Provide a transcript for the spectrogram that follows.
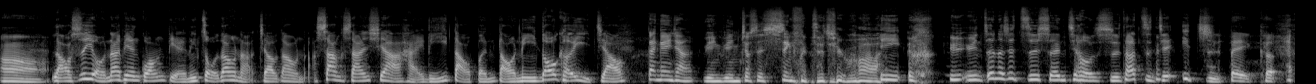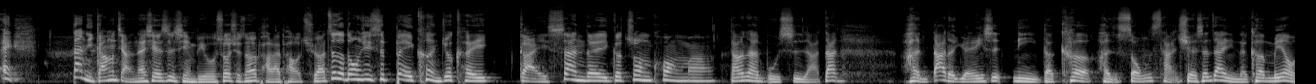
嗯，老师有那片光碟，你走到哪教到哪，上山下海，离岛本岛，你都可以教。但跟你讲，云云就是信了这句话。你 云云真的是资深教师，他直接一指备课。哎、但你刚刚讲的那些事情，比如说学生会跑来跑去啊，这个东西是备课你就可以改善的一个状况吗？当然不是啊，但很大的原因是你的课很松散，学生在你的课没有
